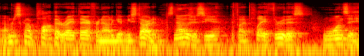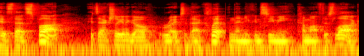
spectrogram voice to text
And I'm just gonna plop it right there for now to get me started. So now as you see, if I play through this, once it hits that spot, it's actually gonna go right to that clip. And then you can see me come off this log.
